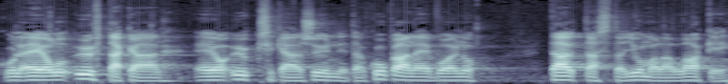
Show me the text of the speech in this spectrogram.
kun ei ollut yhtäkään, ei ole yksikään synnitön. Kukaan ei voinut täyttää sitä Jumalan lakia.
